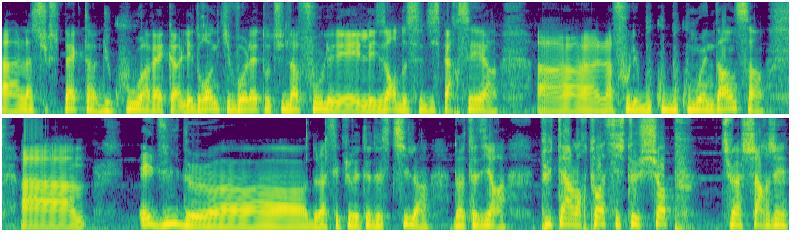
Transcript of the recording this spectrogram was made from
euh, la suspecte. Du coup, avec les drones qui volaient au-dessus de la foule et, les ordres de se disperser, euh, la foule est beaucoup beaucoup moins dense. Euh, Eddie de, euh, de la sécurité de style doit te dire Putain, alors toi, si je te chope, tu vas charger.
